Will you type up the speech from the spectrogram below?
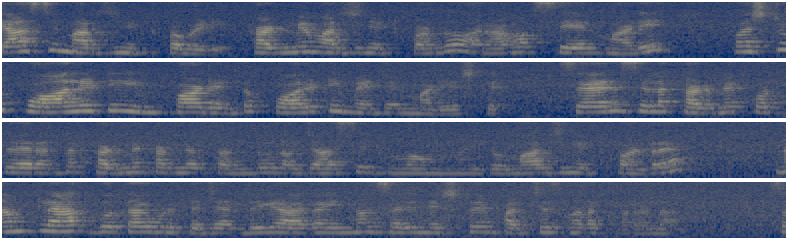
ಜಾಸ್ತಿ ಮಾರ್ಜಿನ್ ಇಟ್ಕೋಬೇಡಿ. ಕಡಿಮೆ ಮಾರ್ಜಿನ್ ಇಟ್ಕೊಂಡು ಆರಾಮಾಗಿ ಸೇಲ್ ಮಾಡಿ. First quality important quality maintain ಮಾಡಿ ಅಷ್ಟೇ. ಸ್ಯಾರೀಸ್ ಎಲ್ಲ ಕಡಿಮೆ ಕೊಡ್ತಿದ್ದಾರೆ ಅಂತ ಕಡಿಮೆ ಕಡಿಮೆ ತಂದು ನಾವು ಜಾಸ್ತಿ ಇದು ಮಾರ್ಜಿನ್ ಇಟ್ಕೊಂಡ್ರೆ ನಮ್ಮ ಕ್ಲಾತ್ ಗೊತ್ತಾಗ್ಬಿಡುತ್ತೆ ಜನರಿಗೆ. ಆಗ ಇನ್ನೊಂದು ಸರಿ ನೆಕ್ಸ್ಟ್ ಟೈಮ್ ಪರ್ಚೇಸ್ ಮಾಡೋಕ್ಕೆ ಬರಲ್ಲ. ಸೊ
